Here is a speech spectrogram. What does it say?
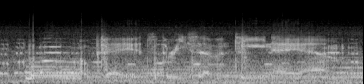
Okay, it's 3:17 a.m.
